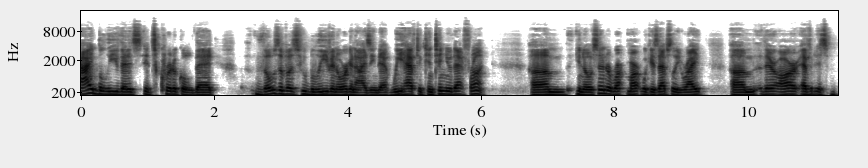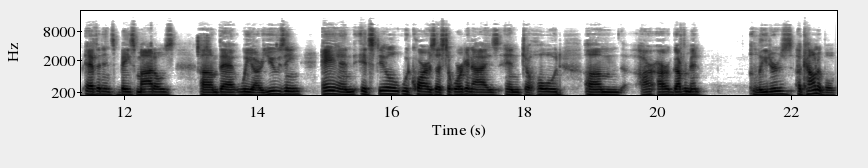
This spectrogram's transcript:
I, I believe that it's it's critical that those of us who believe in organizing that we have to continue that front. Um, you know, Senator Martwick is absolutely right. Um, there are evidence evidence based models um, that we are using, and it still requires us to organize and to hold um, our, our government leaders accountable.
